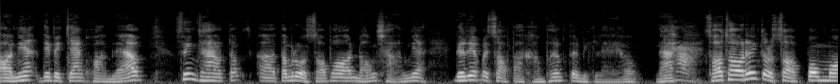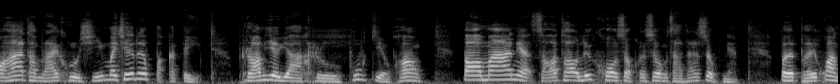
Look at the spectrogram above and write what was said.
ตอนเนี้ยได้ไปแจ้งความแล้ว ซึ่งทางตเอ่อตำรวจสพหนองฉางเนี่ยได้เรียกไปสอบปากคำเพิ่มเติมอีกแล้วนะค่ะสทเร่งตรวจสอบปมม .5 ทำร้ายครูชี้ไม่ใช่เรื่องปกติ พร้อมเยียวยาครูผู้เกี่ยวข้อง ต่อมาเนี่ยสทหรือโฆษกกระทรวงสาธารณสุขเนี่ยเปิดเผยความ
